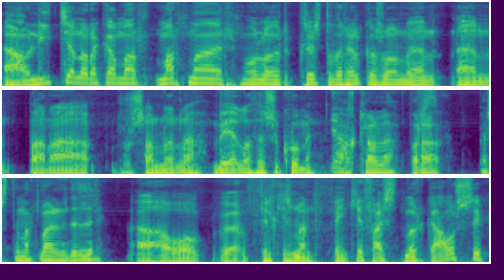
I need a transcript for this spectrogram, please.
Já, 19 ára gammal markmaður Ólafur Kristoffer Helgason en, en bara svo sannlega vel á þessu komin Já, klálega, bara besti markmaðurinn í deildinni. Já, og uh, fylgismenn fengið fæst mörg á sig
